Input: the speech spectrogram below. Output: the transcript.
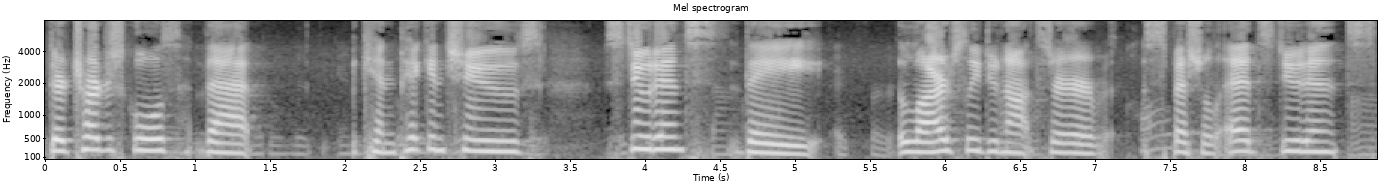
they're charter schools that can pick and choose students. They largely do not serve special ed students,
